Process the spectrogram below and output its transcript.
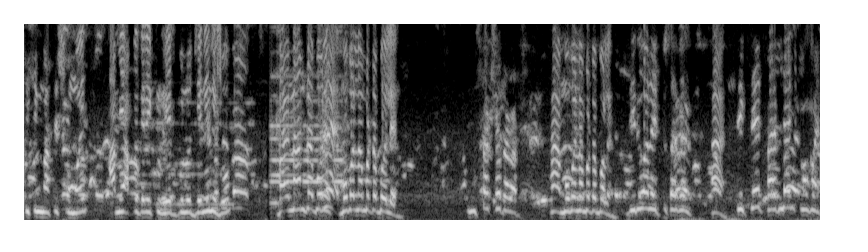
ফিশিং মাছের সময়। আমি আপনাদের একটু রেটগুলো জেনে নিব। ভাই নামটা বলে মোবাইল নাম্বারটা বলেন। মুস্তাক সদাগর হ্যাঁ মোবাইল নাম্বারটা বলেন। Zero one eight two seven হ্যাঁ six eight five nine two five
